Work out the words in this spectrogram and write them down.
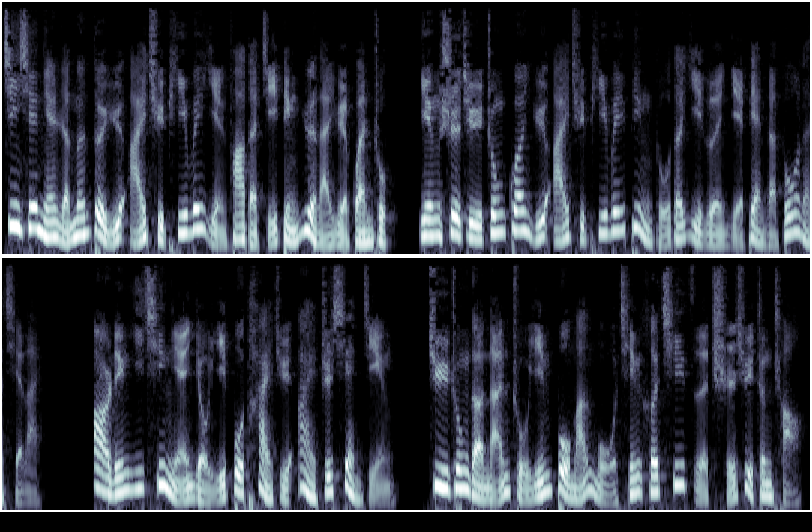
近些年，人们对于 HPV 引发的疾病越来越关注，影视剧中关于 HPV 病毒的议论也变得多了起来。二零一七年有一部泰剧《爱之陷阱》，剧中的男主因不满母亲和妻子持续争吵，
